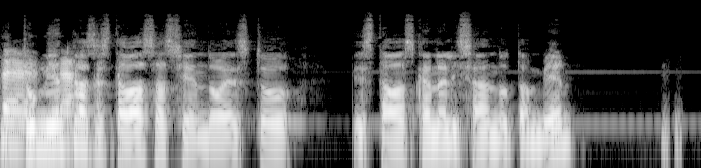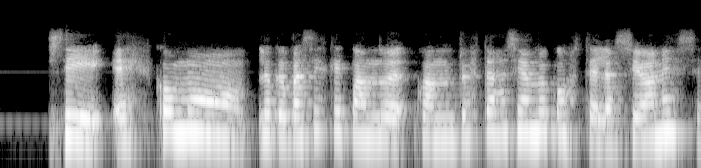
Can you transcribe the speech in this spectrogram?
¿Y tú mientras estabas haciendo esto, estabas canalizando también? Sí, es como, lo que pasa es que cuando, cuando tú estás haciendo constelaciones,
